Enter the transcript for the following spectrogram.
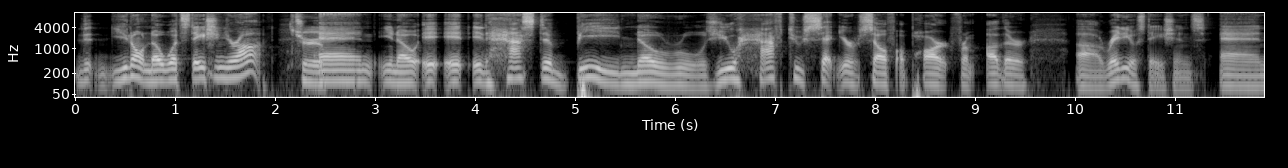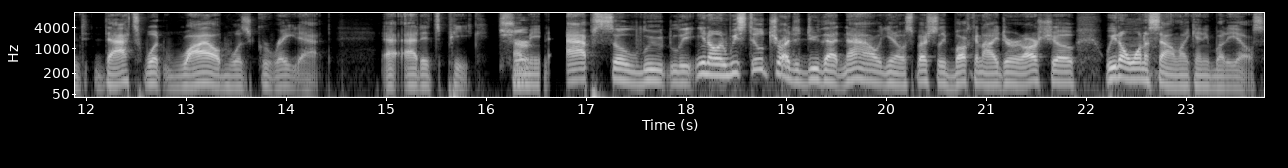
you don't know what station you're on true. and you know it, it it has to be no rules you have to set yourself apart from other uh, radio stations and that's what wild was great at at, its peak Sure. i mean absolutely you know and we still try to do that now you know especially buck and i during our show we don't want to sound like anybody else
